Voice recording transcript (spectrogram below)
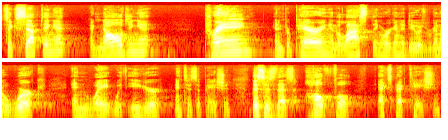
It's accepting it, acknowledging it, praying, and preparing. And the last thing we're going to do is we're going to work and wait with eager anticipation. This is that hopeful expectation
